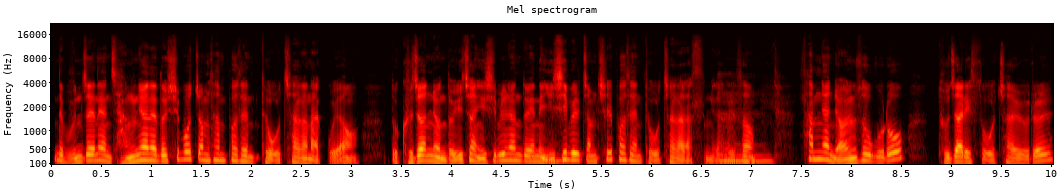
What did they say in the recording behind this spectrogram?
근데 문제는 작년에도 15.3% 오차가 났고요. 또 그전 연도 2021년도에는 21.7% 오차가 났습니다. 그래서 음. 3년 연속으로 두 자릿수 오차율을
